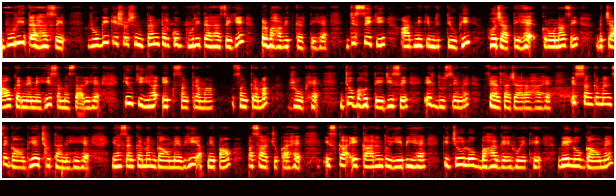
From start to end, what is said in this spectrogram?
बुरी तरह से रोगी के श्वसन तंत्र को बुरी तरह से ये प्रभावित करती है, जिससे कि आदमी की मृत्यु भी हो जाती है। कोरोना से बचाव करने में ही समझदारी है, क्योंकि यह एक संक्रमक संक्रमक रोग है, जो बहुत तेज़ी से एक दूसरे में फैलता जा रहा है। इस संक्रमण से गाँव भी अछूता नहीं है। यह संक्रमण गाँव में भी अपने पाँव पसार चुका है। इसका एक कारण तो ये भी है कि जो लोग बाहर गए हुए थे, वे लोग गाँव में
